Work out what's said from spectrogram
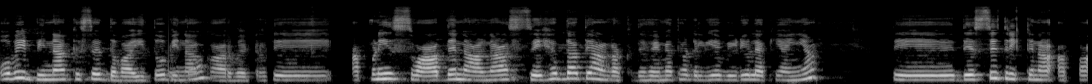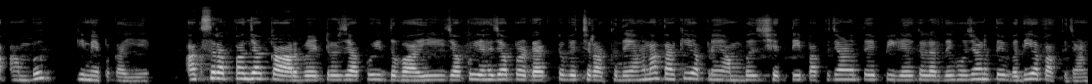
ਉਹ ਵੀ ਬਿਨਾਂ ਕਿਸੇ ਦਵਾਈ ਤੋਂ ਬਿਨਾਂ ਕਾਰਬੇਟਰ ਤੇ ਆਪਣੀ ਸਵਾਦ ਦੇ ਨਾਲ ਨਾਲ ਸਿਹਤ ਦਾ ਧਿਆਨ ਰੱਖਦੇ ਹੋਏ ਮੈਂ ਤੁਹਾਡੇ ਲਈ ਇਹ ਵੀਡੀਓ ਲੈ ਕੇ ਆਈ ਹਾਂ। ਤੇ ਦੇਸੀ ਤਰੀਕੇ ਨਾਲ ਆਪਾਂ ਅੰਬ ਕਿਵੇਂ ਪਕਾਈਏ? ਅਕਸਰ ਆਪਾਂ ਜਾਂ ਕਾਰਬੇਟਰ ਜਾਂ ਕੋਈ ਦਵਾਈ ਜਾਂ ਕੋਈ ਇਹੋ ਜਿਹਾ ਪ੍ਰੋਡਕਟ ਵਿੱਚ ਰੱਖਦੇ ਆ ਹਨਾ ਤਾਂ ਕਿ ਆਪਣੇ ਅੰਬ ਛੇਤੀ ਪੱਕ ਜਾਣ ਤੇ ਪੀਲੇ ਕਲਰ ਦੇ ਹੋ ਜਾਣ ਤੇ ਵਧੀਆ ਪੱਕ ਜਾਣ।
